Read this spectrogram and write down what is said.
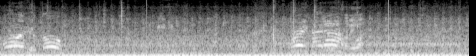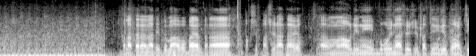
Hoy, ito. Hoy, kaya na. Sariwa. Balatan na natin ito mga kababayan para paksyo-paksyo na tayo sa mga uli ni Bukoy na susi pati ni Dito Archie.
